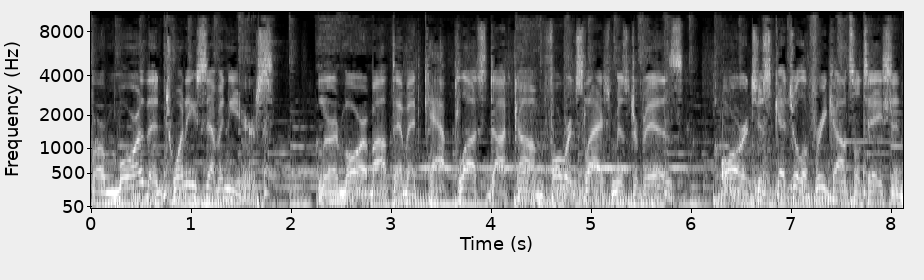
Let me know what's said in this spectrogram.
for more than 27 years. Learn more about them at capplus.com forward slash Mr. Biz. Or to schedule a free consultation,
